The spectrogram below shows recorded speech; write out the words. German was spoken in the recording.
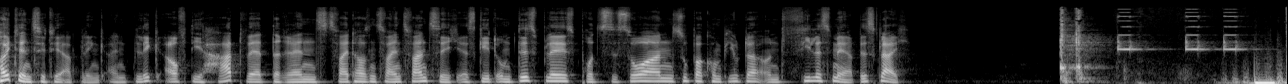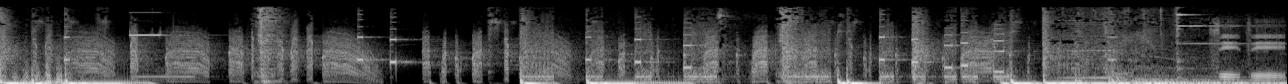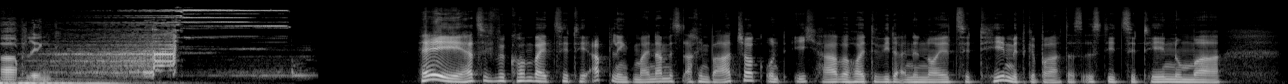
Heute in CT Uplink ein Blick auf die Hardware-Trends 2022. Es geht um Displays, Prozessoren, Supercomputer und vieles mehr. Bis gleich. CT Uplink. Hey, herzlich willkommen bei CT Uplink. Mein Name ist Achim Bartschok und ich habe heute wieder eine neue CT mitgebracht. Das ist die CT Nummer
